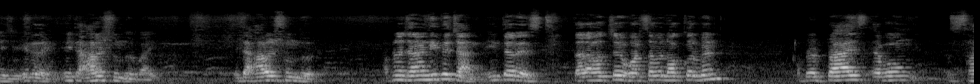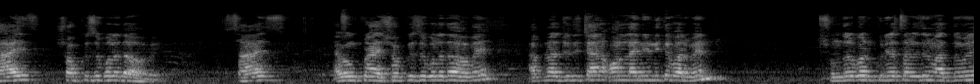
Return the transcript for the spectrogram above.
এই যে, এটা দেখেন, এটা আরও সুন্দর ভাই। এটা আরও সুন্দর। আপনারা যারা নিতে চান ইন্টারেস্ট তারা হচ্ছে হোয়াটসঅ্যাপে নক করবেন। আপনার প্রাইস এবং সাইজ সবকিছু বলে দেওয়া হবে। সাইজ এবং প্রাইস সবকিছু বলে দেওয়া হবে। আপনারা যদি চান অনলাইনে নিতে পারবেন। সুন্দরবন কুরিয়ার সার্ভিসের মাধ্যমে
